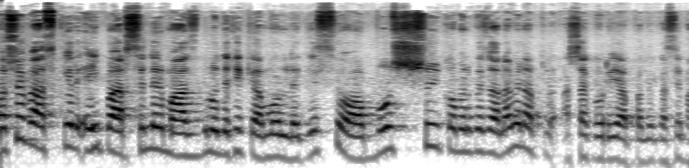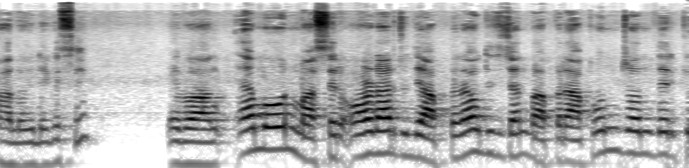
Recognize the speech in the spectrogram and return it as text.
দর্শক, আজকের এই পার্সেলের মাছগুলো দেখে কেমন লেগেছে? অবশ্যই কমেন্ট করে জানাবেন। আশা করি আপনাদের কাছে ভালোই লেগেছে। এবং এমন মাছের অর্ডার যদি আপনারাও দিতে চান বা আপনারা আপনজনদেরকে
